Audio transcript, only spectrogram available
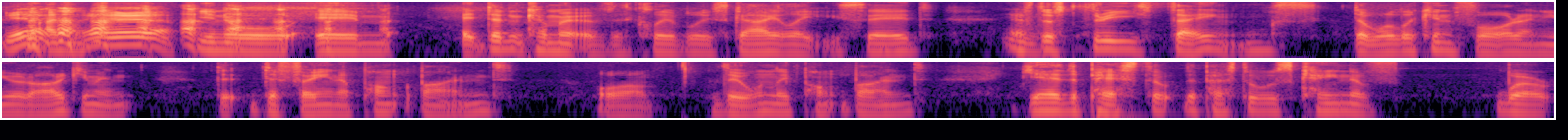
yeah, yeah, yeah, yeah. you know, um, it didn't come out of the clear blue sky, like you said. If mm. there's three things that we're looking for in your argument that define a punk band, or the only punk band, yeah, the pistol, the Pistols kind of were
